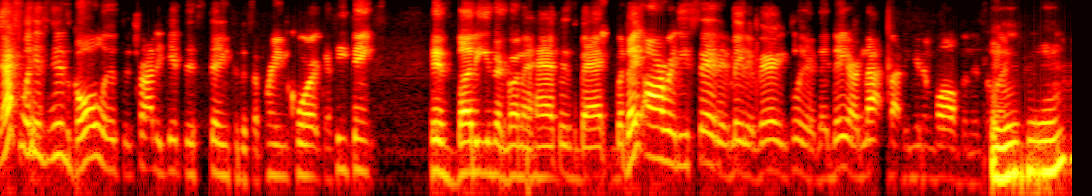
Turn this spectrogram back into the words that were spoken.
That's what his his goal is to try to get this thing to the Supreme Court because he thinks his buddies are going to have his back. But they already said it, made it very clear that they are not about to get involved in this election. mhm.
